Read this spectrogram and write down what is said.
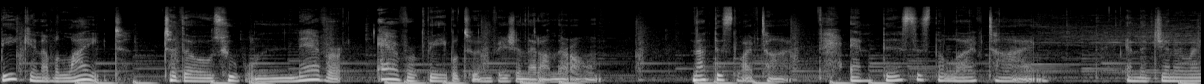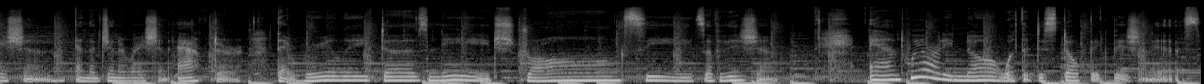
beacon of light to those who will never, ever be able to envision that on their own. Not this lifetime. And this is the lifetime and the generation and the generation after that really does need strong seeds of vision. And we already know what the dystopic vision is,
